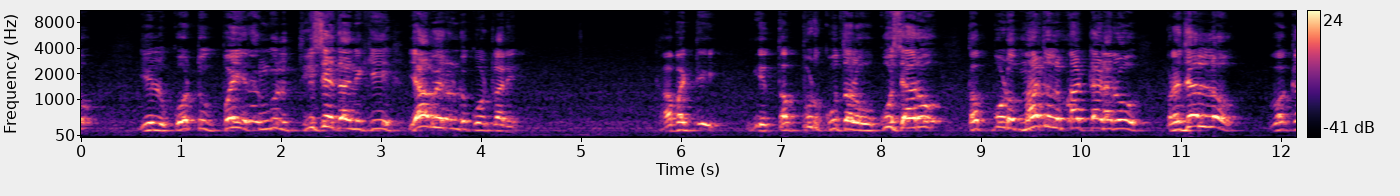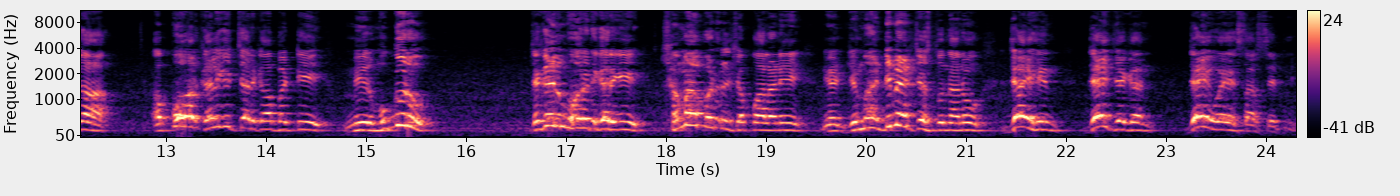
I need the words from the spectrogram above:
వీళ్ళు కోర్టుకు పోయి రంగులు తీసేదానికి యాభై రెండు కోట్లని. కాబట్టి మీరు తప్పుడు కూతలు కూశారు తప్పుడు మాటలు మాట్లాడారు. ప్రజల్లో ఒక అప్పవారు కలిగించారు కాబట్టి మీరు ముగ్గురు జగన్మోహన్ రెడ్డి గారికి క్షమాపణలు చెప్పాలని నేను డిమాండ్ డిమాండ్ చేస్తున్నాను. జై హింద్ జై జగన్ జై వైఎస్ఆర్సీపీ.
